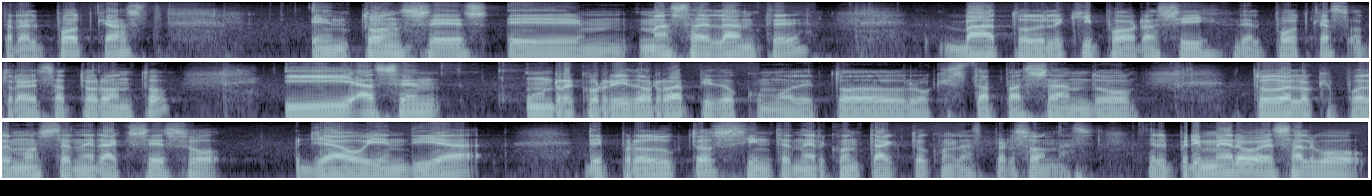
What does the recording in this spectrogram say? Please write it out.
para el podcast. Entonces, eh, más adelante va todo el equipo, ahora sí, del podcast otra vez a Toronto y hacen un recorrido rápido como de todo lo que está pasando, todo lo que podemos tener acceso ya hoy en día de productos sin tener contacto con las personas. El primero es algo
